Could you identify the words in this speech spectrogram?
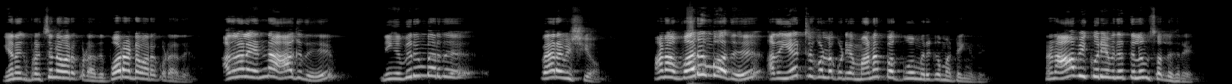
எனக்கு பிரச்சனை வரக்கூடாது. போராட்டம் வரக்கூடாது. அதனால் என்ன ஆகுது? நீங்கள் விரும்புறது வேற விஷயம். ஆனால் வரும்போது அதை ஏற்றுக்கொள்ளக்கூடிய மனப்பக்குவம் இருக்க மாட்டேங்குது. நான் ஆவிக்குரிய விதத்திலும் சொல்லுகிறேன்.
